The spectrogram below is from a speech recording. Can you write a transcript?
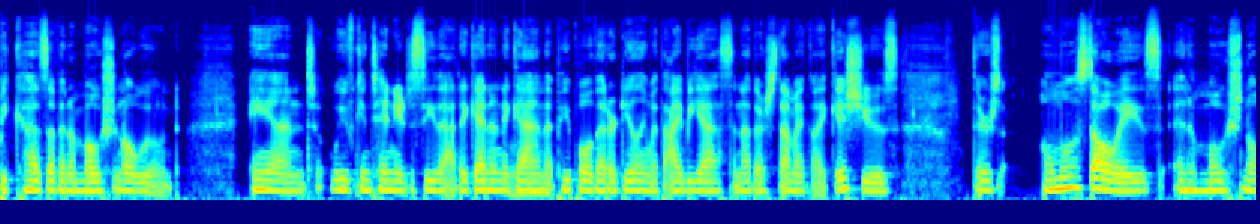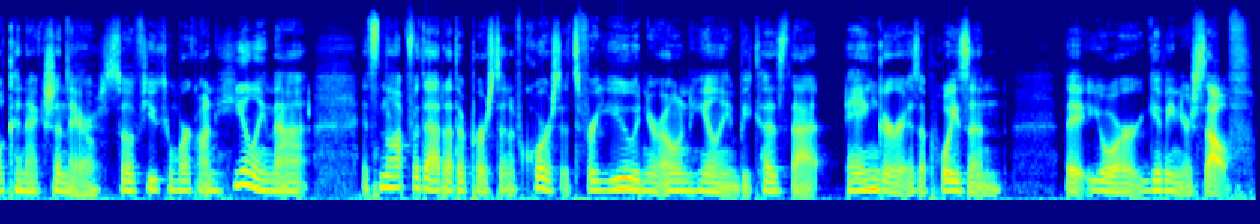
because of an emotional wound. And we've continued to see that again and again mm-hmm. that people that are dealing with IBS and other stomach like issues, there's almost always an emotional connection there. Yeah. So if you can work on healing that, it's not for that other person. Of course, it's for you and your own healing because that anger is a poison that you're giving yourself.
